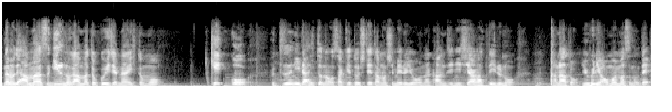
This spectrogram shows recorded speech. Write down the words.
なので甘すぎるのがあんま得意じゃない人も、結構、普通にライトなお酒として楽しめるような感じに仕上がっているのかなというふうには思いますので、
